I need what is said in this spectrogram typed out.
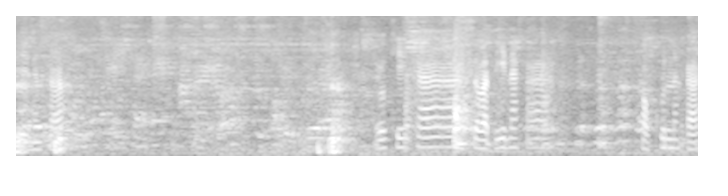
นี่นะคะ โอเคค่ะ สวัสดีนะคะ ขอบคุณนะคะ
